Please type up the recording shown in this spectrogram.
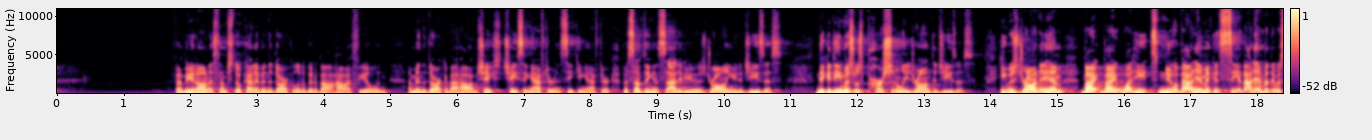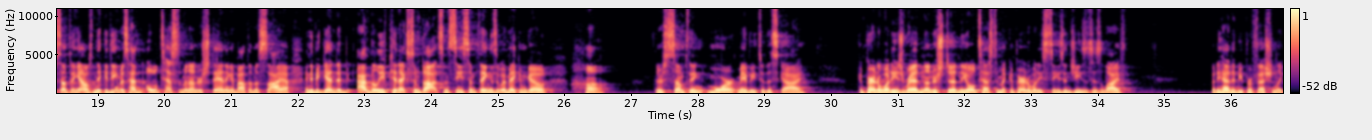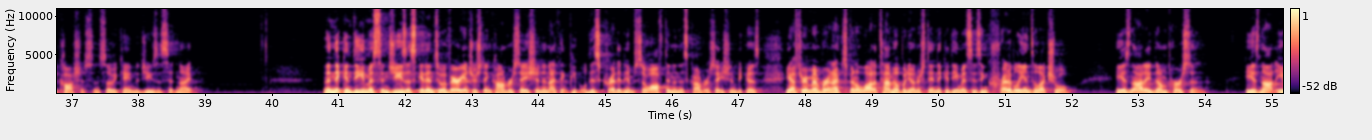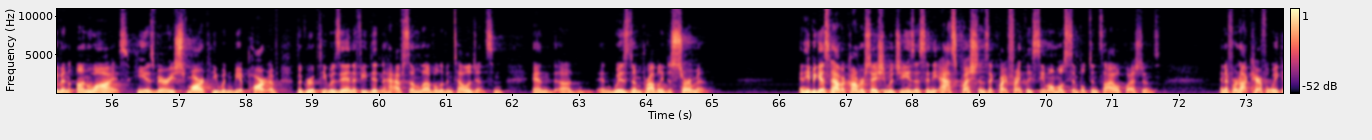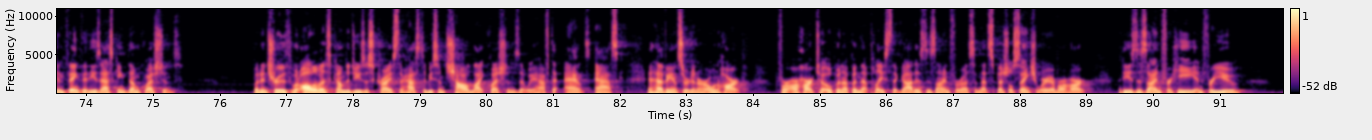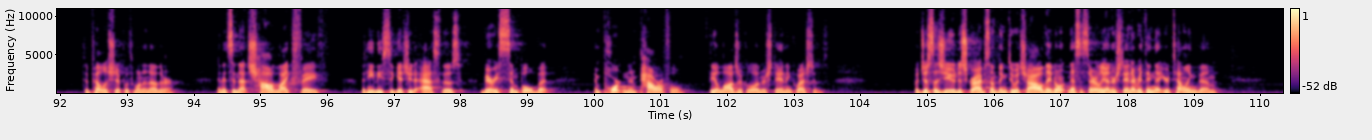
if I'm being honest, I'm still kind of in the dark a little bit about how I feel, and I'm in the dark about how I'm chas- chasing after and seeking after. But something inside of you is drawing you to Jesus. Nicodemus was personally drawn to Jesus. He was drawn to him by, by what he knew about him and could see about him, but there was something else. Nicodemus had an Old Testament understanding about the Messiah, and he began to, I believe, connect some dots and see some things that would make him go, huh, there's something more maybe to this guy compared to what he's read and understood in the Old Testament, compared to what he sees in Jesus' life. But he had to be professionally cautious, and so he came to Jesus at night. And then Nicodemus and Jesus get into a very interesting conversation, and I think people discredit him so often in this conversation because you have to remember, and I've spent a lot of time helping you understand, Nicodemus is incredibly intellectual. He is not a dumb person. He is not even unwise. He is very smart. He wouldn't be a part of the group he was in if he didn't have some level of intelligence and, and, uh, and wisdom, probably discernment. And he begins to have a conversation with Jesus, and he asks questions that, quite frankly, seem almost simpleton style questions. And if we're not careful, we can think that he's asking dumb questions. But in truth, when all of us come to Jesus Christ, there has to be some childlike questions that we have to ask and have answered in our own heart for our heart to open up in that place that God has designed for us, in that special sanctuary of our heart that He has designed for He and for you to fellowship with one another. And it's in that childlike faith that He needs to get you to ask those very simple but important and powerful theological understanding questions. But just as you describe something to a child, they don't necessarily understand everything that you're telling them.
